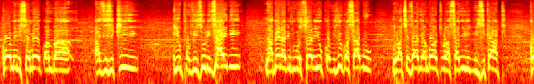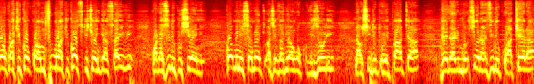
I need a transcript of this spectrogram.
Kwa hiyo mimi nisemee kwamba Aziz Ki yupo vizuri zaidi na Bernard Mbusoli yuko vizuri kwa sababu ni wachezaji ambao tunawasajili juzi kati. Kwa hiyo kwa, kiko, kwa mfumo wa kikosi kilichoingia sasa hivi wanazidi kusheni. Kwa hiyo mimi nisemee tu wachezaji wangu wako vizuri na ushindi tumepata. Bernard Mbusoli anazidi kuwakera,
